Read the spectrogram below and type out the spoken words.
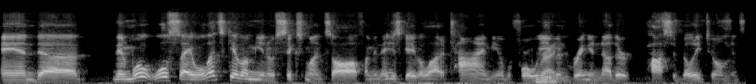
and uh, then we'll we'll say, well, let's give them you know six months off. I mean, they just gave a lot of time, you know, before we right. even bring another possibility to them. And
